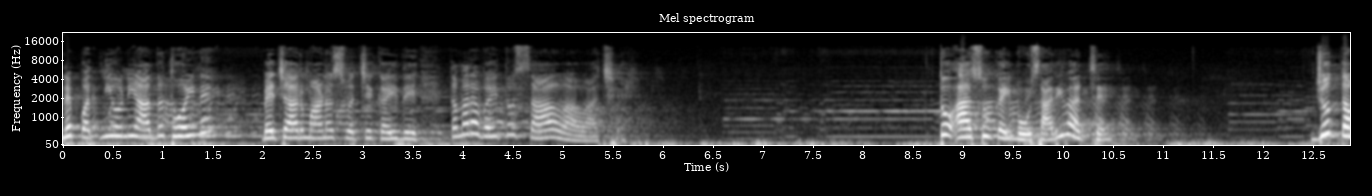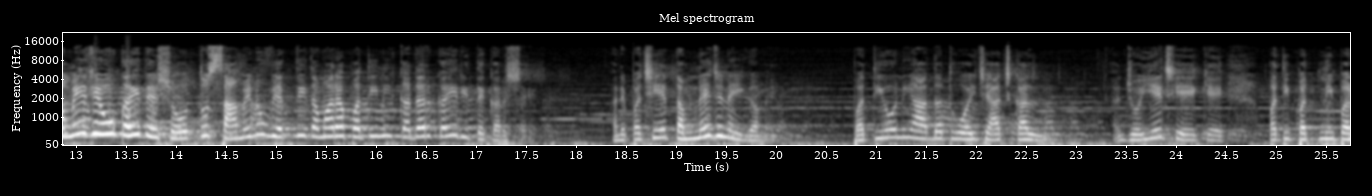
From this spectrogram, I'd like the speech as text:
ને પત્નીઓની આદત હોય ને? બે ચાર માણસ વચ્ચે કહી દે, તમારા ભાઈ તો સાવ આવા છે. તો આ શું કઈ બહુ સારી વાત છે. જો તમે જેવું કહી દેશો, તો સામેનું વ્યક્તિ તમારા પતિની કદર કઈ રીતે કરશે? અને પછી એ તમને જ નહીં ગમે. પતિઓની આદત હોય છે આજકાલ. જોઈએ છીએ કે પતિ પત્ની પર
